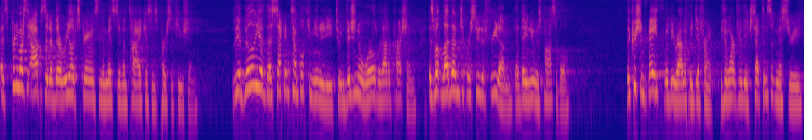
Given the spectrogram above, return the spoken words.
It's pretty much the opposite of their real experience in the midst of Antiochus's persecution. The ability of the Second Temple community to envision a world without oppression is what led them to pursue the freedom that they knew was possible. The Christian faith would be radically different if it weren't for the acceptance of mystery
